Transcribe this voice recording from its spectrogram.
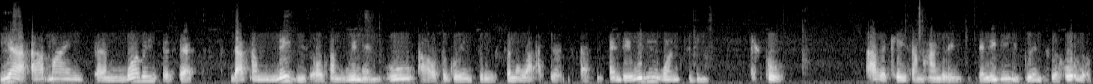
Yeah, uh, my um, worry is that there are some ladies or some women who are also going through similar appearance and they wouldn't want to be exposed. I have a case I'm handling. The lady is going through a whole lot.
